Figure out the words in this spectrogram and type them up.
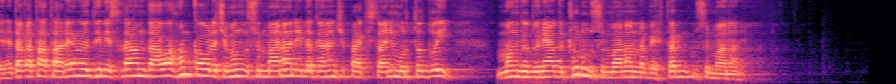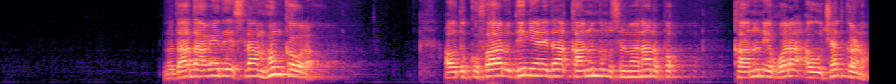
یعنی دغه تاتاریانو دین اسلام داوا هم کوله چې موږ مسلمانان لکه نن چې پاکستانی مرتد وي موږ د دنیا د ټولو مسلمانانو نه بهتر مسلمانان یو نو دا دعوی د اسلام هم کوله او د کفارو دین یعنی دا قانون د مسلمانانو په قانوني غوره او چت غنو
